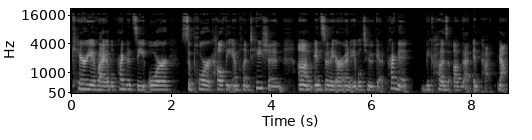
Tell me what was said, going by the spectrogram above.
carry a viable pregnancy or support healthy implantation um, and so they are unable to get pregnant because of that impact. Now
